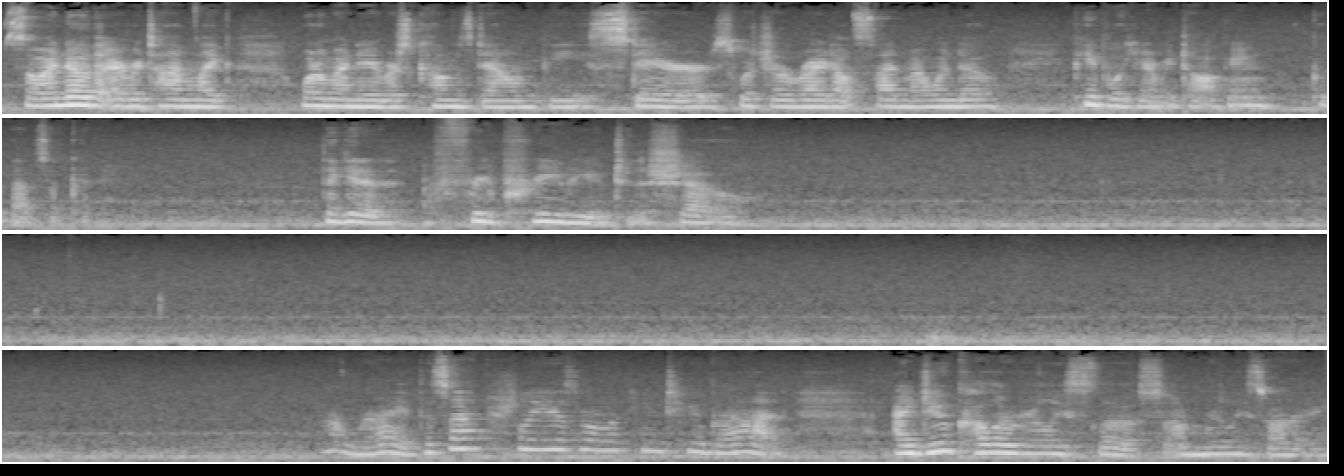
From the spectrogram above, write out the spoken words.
So I know that every time like one of my neighbors comes down the stairs, which are right outside my window, people hear me talking, but that's okay. They get a, a free preview to the show. Alright, this actually isn't looking too bad. I do color really slow, so I'm really sorry.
